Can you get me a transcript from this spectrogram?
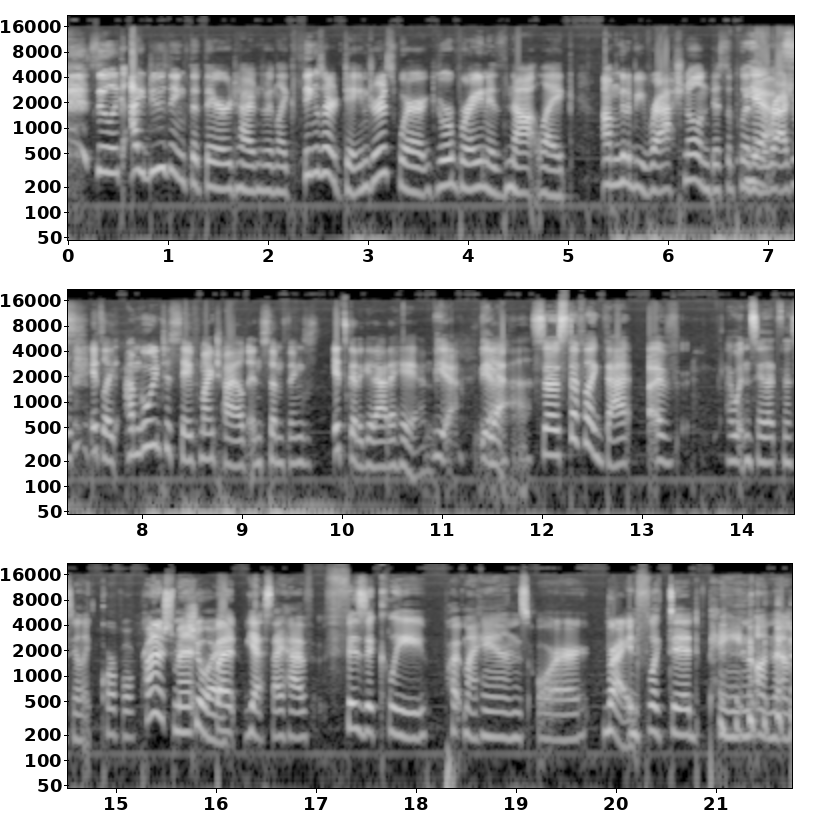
so like I do think that there are times when like things are dangerous where your brain is not like I'm gonna be rational and disciplined Yes. and rational. It's like I'm going to save my child and some things it's gonna get out of hand. Yeah, yeah. Yeah. So stuff like that, I've I wouldn't say that's necessarily like corporal punishment. Sure. But yes, I have physically put my hands or Right. inflicted pain on them.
